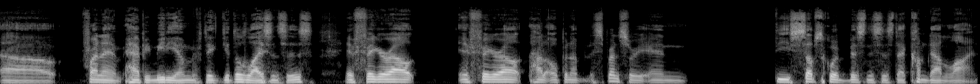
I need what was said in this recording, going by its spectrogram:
uh find that happy medium if they get those licenses and figure out and figure out how to open up a dispensary and the subsequent businesses that come down the line,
